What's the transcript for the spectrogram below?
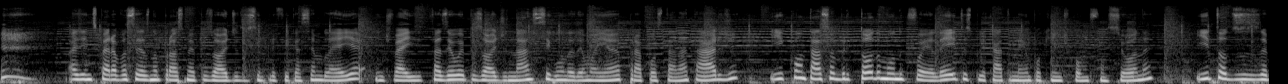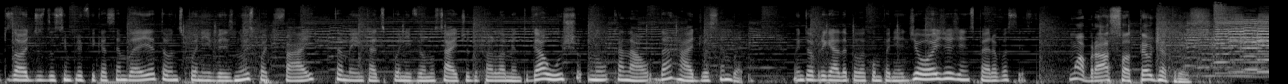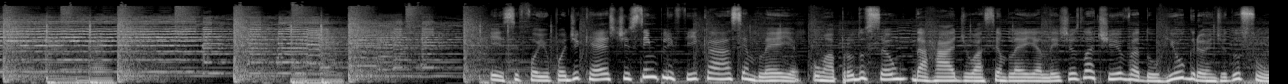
A gente espera vocês no próximo episódio do Simplifica Assembleia. A gente vai fazer o episódio na segunda de manhã para postar na tarde e contar sobre todo mundo que foi eleito, explicar também um pouquinho de como funciona. E todos os episódios do Simplifica Assembleia estão disponíveis no Spotify, também está disponível no site do Parlamento Gaúcho, no canal da Rádio Assembleia. Muito obrigada pela companhia de hoje, a gente espera vocês. Um abraço, até o dia 3. Esse foi o podcast Simplifica a Assembleia, uma produção da Rádio Assembleia Legislativa do Rio Grande do Sul.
